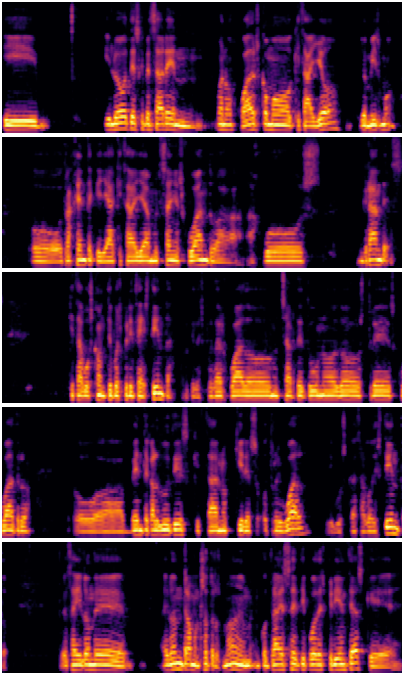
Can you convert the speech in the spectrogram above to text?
Y, y, luego tienes que pensar en, bueno, jugadores como quizá yo, yo mismo, o otra gente que ya quizá haya muchos años jugando a, juegos grandes, quizá busca un tipo de experiencia distinta, porque después de haber jugado un Uncharted 1, 2, 3, 4 o a 20 Call of Duty, quizá no quieres otro igual y buscas algo distinto. Entonces ahí es donde, ahí donde entramos nosotros, ¿no? Encontrar ese tipo de experiencias que,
